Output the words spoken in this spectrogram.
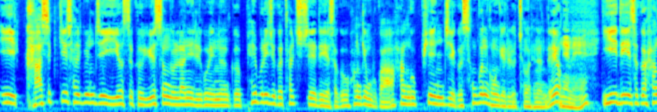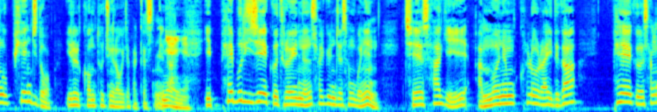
이 가습기 살균제에 이어서 그 유해성 논란이 일고 있는 그 페브리즈 그 탈취제에 대해서 그 환경부가 한국 P&G의 그 성분 공개를 요청을 했는데요. 네네. 이에 대해서 그 한국 P&G도 이를 검토 중이라고 이제 밝혔습니다. 예, 예. 이 페브리즈에 그 들어있는 살균제 성분인 제4기 암모늄 클로라이드가 폐 그 상,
